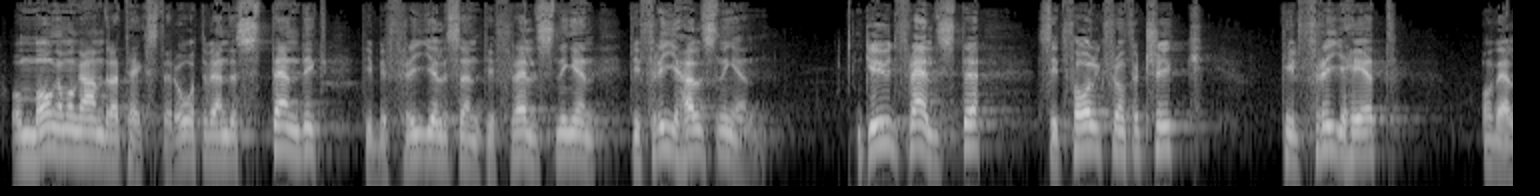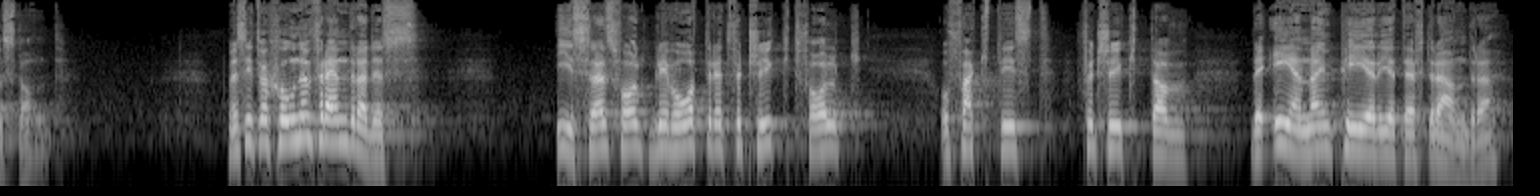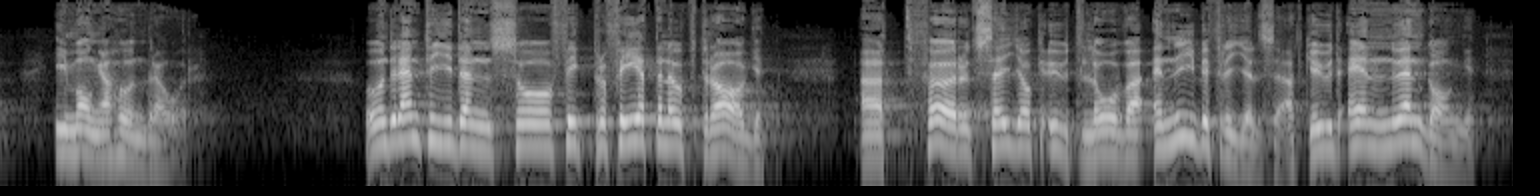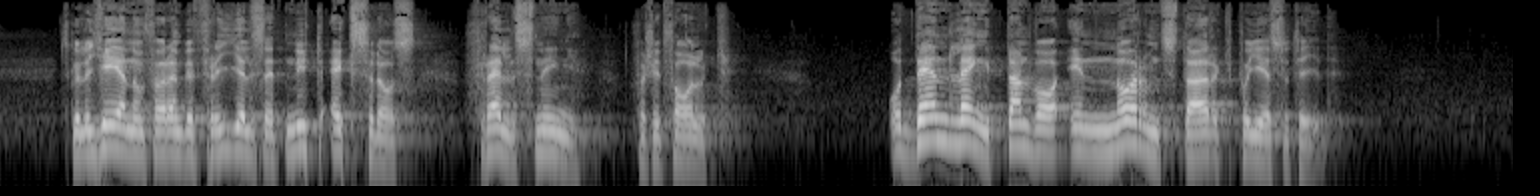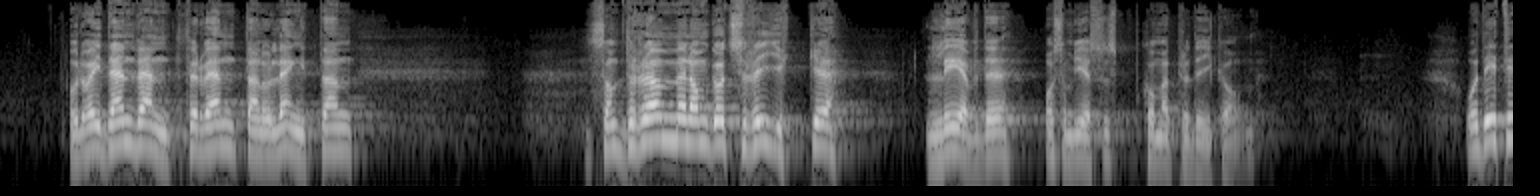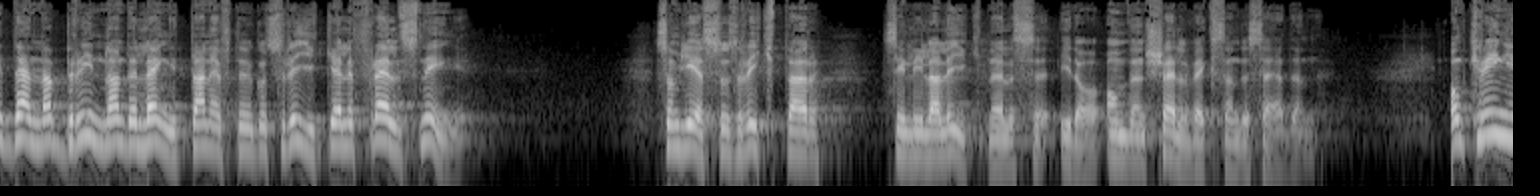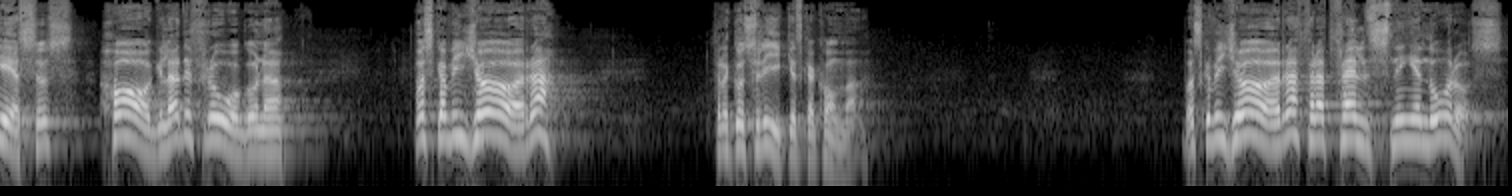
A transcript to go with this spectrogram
och många, många andra texter återvänder ständigt till befrielsen, till frälsningen, till frihalsningen. Gud frälste sitt folk från förtryck till frihet och välstånd. Men situationen förändrades. Israels folk blev åter ett förtryckt folk och faktiskt förtryckt av det ena imperiet efter det andra i många hundra år. Och under den tiden så fick profeterna uppdrag att förutsäga och utlova en ny befrielse, att Gud ännu en gång skulle genomföra en befrielse, ett nytt exodus, frälsning för sitt folk. Och den längtan var enormt stark på Jesu tid. Och det var i den förväntan och längtan som drömmen om Guds rike levde och som Jesus kom att predika om. Och det är till denna brinnande längtan efter Guds rike eller frälsning som Jesus riktar sin lilla liknelse idag om den självväxande säden. Omkring Jesus haglade frågorna vad ska vi göra för att Guds rike ska komma? Vad ska vi göra för att frälsningen når oss?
